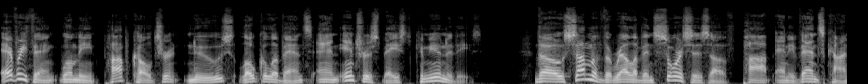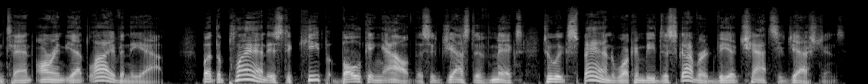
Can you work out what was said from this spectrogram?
Everything will mean pop culture, news, local events, and interest based communities. Though some of the relevant sources of pop and events content aren't yet live in the app. But the plan is to keep bulking out the suggestive mix to expand what can be discovered via chat suggestions.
